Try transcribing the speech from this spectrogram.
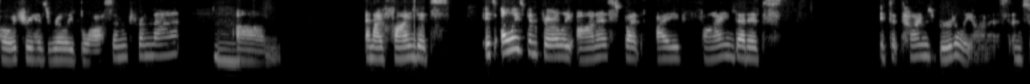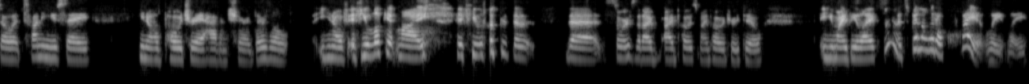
poetry has really blossomed from that. Mm. Um, and I find it's it's always been fairly honest, but I find that it's it's at times brutally honest. And so it's funny you say, you know, poetry I haven't shared. There's a you know, if, if you look at my, if you look at the, the source that I, I post my poetry to, you might be like, mm, it's been a little quiet lately.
